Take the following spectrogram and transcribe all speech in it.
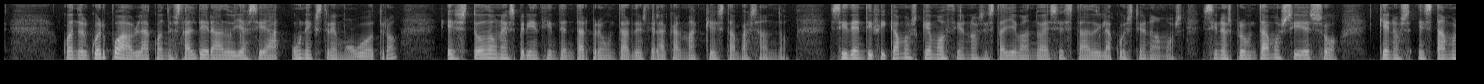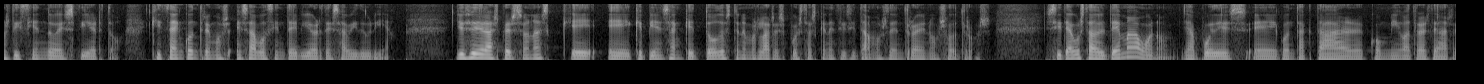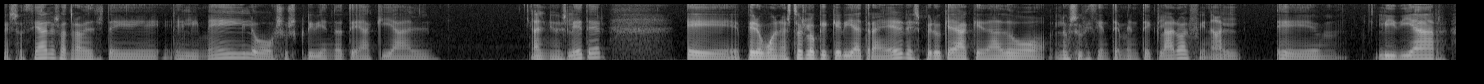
Cuando el cuerpo habla, cuando está alterado, ya sea un extremo u otro, es toda una experiencia intentar preguntar desde la calma qué está pasando. Si identificamos qué emoción nos está llevando a ese estado y la cuestionamos, si nos preguntamos si eso que nos estamos diciendo es cierto, quizá encontremos esa voz interior de sabiduría. Yo soy de las personas que, eh, que, piensan que todos tenemos las respuestas que necesitamos dentro de nosotros. Si te ha gustado el tema, bueno, ya puedes eh, contactar conmigo a través de las redes sociales o a través del el email o suscribiéndote aquí al, al newsletter. Eh, pero bueno, esto es lo que quería traer. Espero que haya quedado lo suficientemente claro. Al final, lidiar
